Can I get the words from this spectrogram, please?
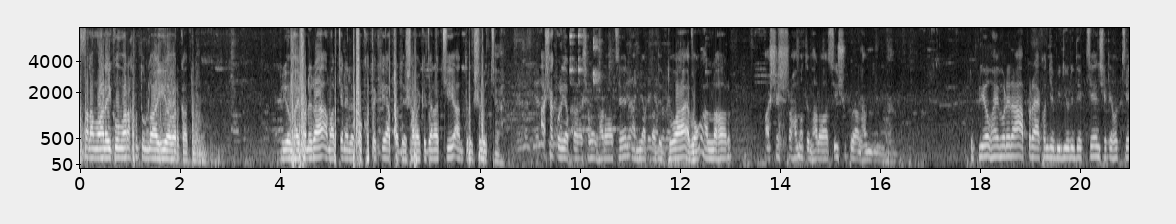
আসসালামু আলাইকুম রহমতুল্লাহি আবরকাত প্রিয় ভাই বোনেরা আমার চ্যানেলের পক্ষ থেকে আপনাদের সবাইকে জানাচ্ছি আন্তরিক শুভেচ্ছা। আশা করি আপনারা সবাই ভালো আছেন। আমি আপনাদের দোয়া এবং আল্লাহর অশেষ রহমতে ভালো আছি। শুকুর আলহামদুলিল্লাহ। তো প্রিয় ভাই বোনেরা আপনারা এখন যে ভিডিওটি দেখছেন, সেটি হচ্ছে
